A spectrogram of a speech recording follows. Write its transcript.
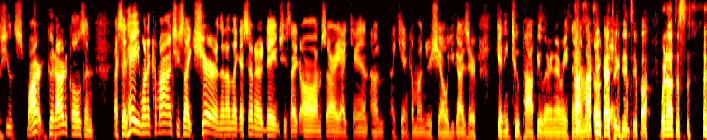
she's smart, good articles. And I said, hey, you want to come on? She's like, sure. And then I'm like, I sent her a date, and she's like, oh, I'm sorry, I can't. Um, I can't come on your show. You guys are getting too popular and everything. I'm like, okay. getting too popular. We're not this.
